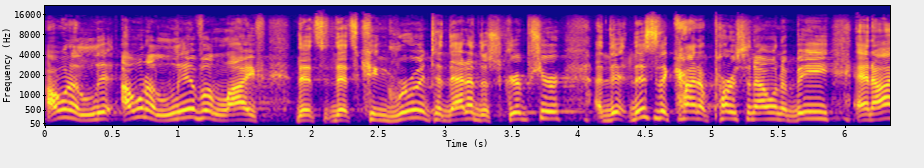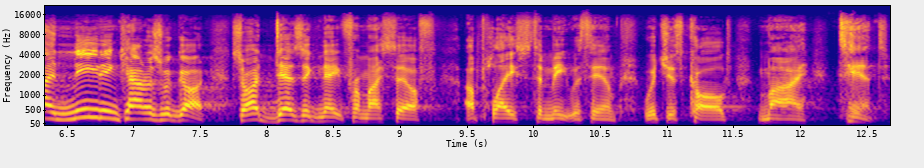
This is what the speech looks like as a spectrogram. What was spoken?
I want to li- I want to live a life that's that's congruent to that of the scripture. This is the kind of person I want to be and I need encounters with God. So I designate for myself a place to meet with him, which is called my tent.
